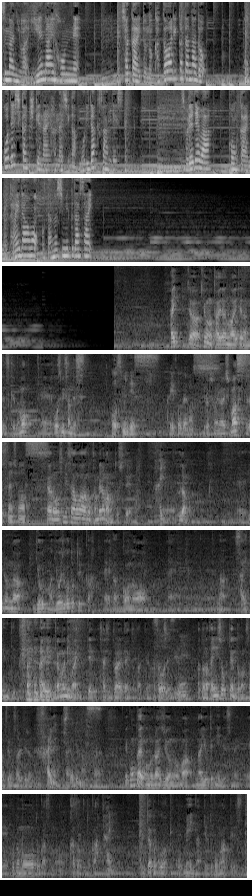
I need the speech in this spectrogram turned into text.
妻には言えない本音。社会との関わり方などここでしか聞けない話が盛りだくさんです。それでは今回の対談をお楽しみください。はい、じゃあ今日の対談の相手なんですけども、えー大隅さんです。大隅です。ありがとうございます。よろしくお願いします。よろしくお願いします。あの大隅さんはあのカメラマンとして、はい、えー普段、えーいろんな行,、まあ、行事ごとというか、えー学校の、えーまあ、祭典っていうか ああいったのにまあ行って写真撮られたりとかっていう形そうですね。あとなんか飲食店とかの撮影もされてるんですよね。はいしております。はい。で今回このラジオの、まあ、内容的にですね、えー子供とかその家族とか、はい。そういったところが結構メインになっているところもあってですね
